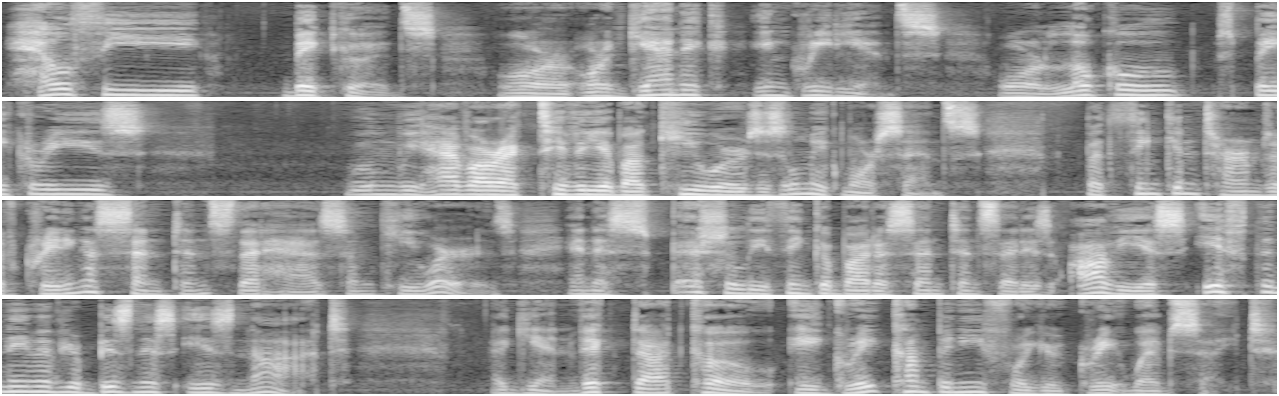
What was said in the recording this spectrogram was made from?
healthy baked goods or organic ingredients or local bakeries. When we have our activity about keywords, this will make more sense. But think in terms of creating a sentence that has some keywords. And especially think about a sentence that is obvious if the name of your business is not. Again, Vic.co, a great company for your great website.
